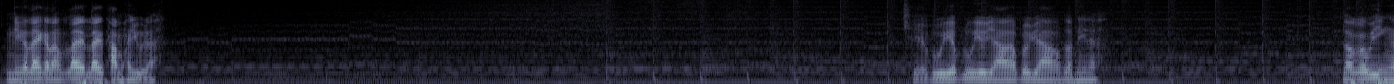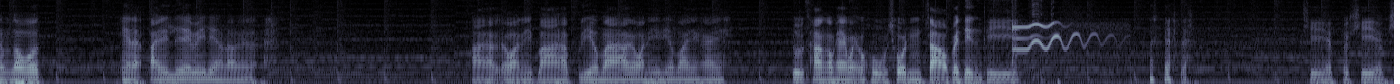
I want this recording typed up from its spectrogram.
อันนี้ก็ไล่กำลังไล่ไล่ทำให้อยู่นะ เคลุยครับลุยาวๆครับยาวๆครับตอนนี้นะ เราก็วิ่งครับเราก็เนี่ยแหละไปเรื่อยๆไปเรื่อยของเราเนี่ยแหละมาครับจังหวะนี้มาครับเลี้ยวมาครับจังหวะนี้เลี้ยวมายังไงดูดข้ามกำแพงไปโอ้โหชนเสาไปหนึ่งทีโอเคครับโอเคโอเค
